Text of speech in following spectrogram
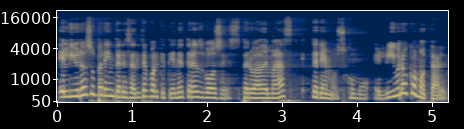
El libro es súper interesante porque tiene tres voces, pero además tenemos como el libro como tal,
